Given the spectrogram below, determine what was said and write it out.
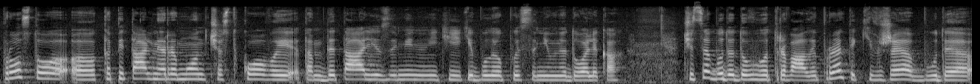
просто е, капітальний ремонт, частковий, там деталі замінені, ті, які були описані в недоліках. Чи це буде довготривалий проєкт, який вже буде е,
